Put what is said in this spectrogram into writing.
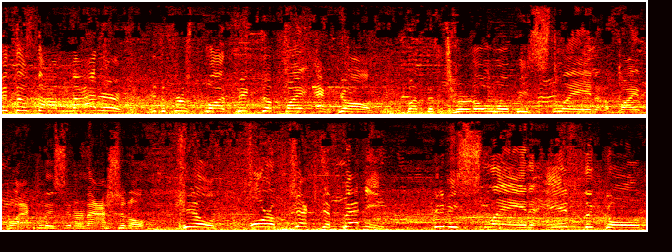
It does not matter. It's the first blood picked up by Echo, but the turtle will be slain by Blacklist International. Killed or objective. Benny going to be slain in the gold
